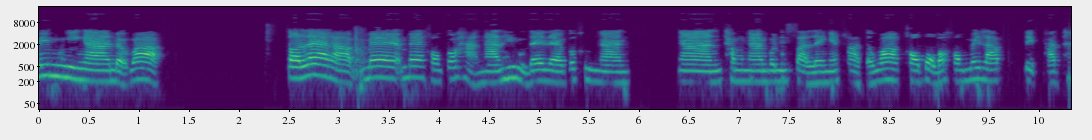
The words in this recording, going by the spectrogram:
ไม่มีงานแบบว่า ตอนแรกอะ แม่แม่เขาก็หางานให้หนูได้แล้วก็คืองานงานทำงานบริษัทอะไรเงี้ยค่ะ แต่ว่าเขาบอกว่าเขาไม่รับเด็กพาร์ทไท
